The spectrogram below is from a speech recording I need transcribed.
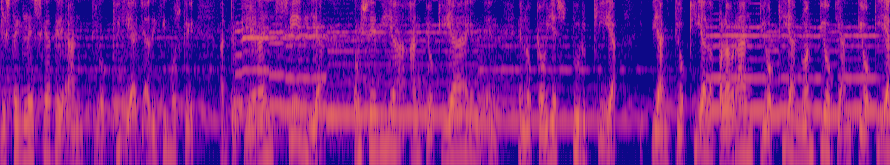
Y esta iglesia de Antioquía, ya dijimos que Antioquía era en Siria, hoy sería Antioquía en, en lo que hoy es Turquía. Y Antioquía, la palabra Antioquía, no Antioquia, Antioquía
